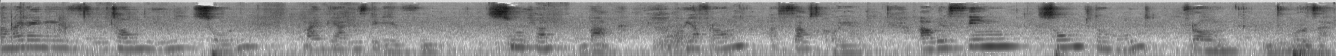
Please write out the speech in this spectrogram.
Uh, my name is Tong Yun Soon. My pianist is Soo Hyun Bak. We are from uh, South Korea. I will sing Song to the Moon from Dvorak.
